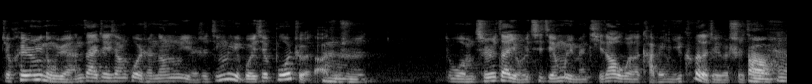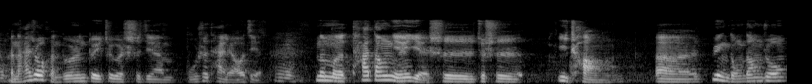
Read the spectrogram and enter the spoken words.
就黑人运动员在这项过程当中也是经历过一些波折的，就是我们其实，在有一期节目里面提到过的卡佩尼克的这个事情，可能还是有很多人对这个事件不是太了解。嗯，那么他当年也是就是一场呃运动当中。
